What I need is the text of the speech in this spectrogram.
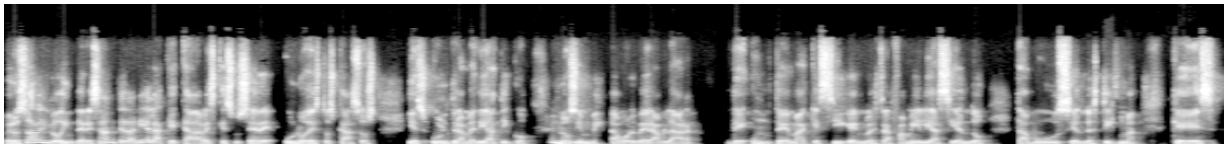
Pero sabes lo interesante, Daniela, que cada vez que sucede uno de estos casos y es ultra mediático, nos invita volver a hablar de un tema que sigue en nuestra familia siendo tabú, siendo estigma, que es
